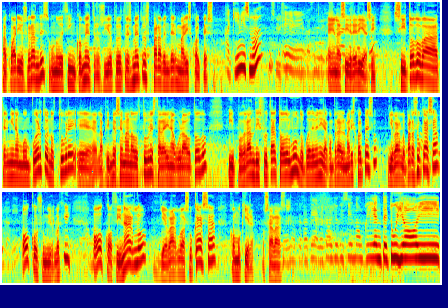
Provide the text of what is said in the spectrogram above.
acuarios grandes, uno de 5 metros y otro de 3 metros, para vender marisco al peso. ¿Aquí mismo? Eh, en la sidrería, sí. Si todo va termina en buen puerto, en octubre, eh, la primera semana de octubre estará inaugurado todo y podrán disfrutar, todo el mundo puede venir a comprar el marisco al peso, llevarlo para su casa o consumirlo aquí, o cocinarlo, llevarlo a su casa, como quiera. O sea, las le estaba yo diciendo a un cliente tuyo y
